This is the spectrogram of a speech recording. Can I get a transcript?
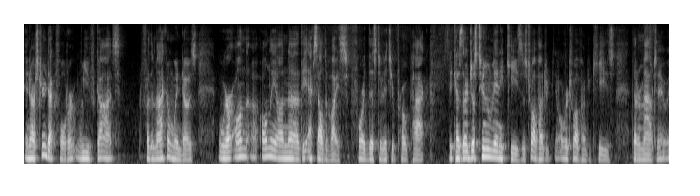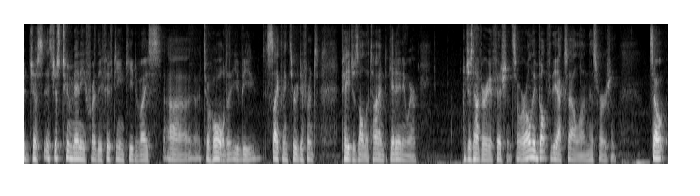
in our Stream Deck folder, we've got, for the Mac and Windows, we're on uh, only on uh, the XL device for this DaVinci Pro pack because there are just too many keys. There's 1,200, over 1,200 keys that are mapped. It just it's just too many for the 15 key device uh, to hold. You'd be cycling through different pages all the time to get anywhere, which is not very efficient. So we're only built for the XL on this version. So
